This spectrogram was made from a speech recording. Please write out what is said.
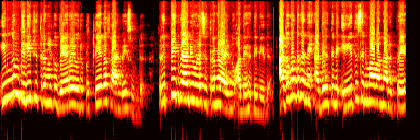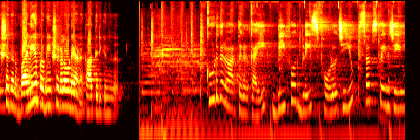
ഇന്നും ദിലീപ് ചിത്രങ്ങൾക്ക് വേറെ ഒരു പ്രത്യേക ഫാൻ ബേസ് ഉണ്ട്. റിപ്പീറ്റ് വാല്യൂ ഉള്ള ചിത്രങ്ങളായിരുന്നു അദ്ദേഹത്തിന്റേത് അതുകൊണ്ട് തന്നെ അദ്ദേഹത്തിന്റെ ഏത് സിനിമ വന്നാലും പ്രേക്ഷകർ വലിയ പ്രതീക്ഷകളോടെയാണ് കാത്തിരിക്കുന്നത്. കൂടുതൽ വാർത്തകൾക്കായി ബി ഫോർ ബ്ലേസ് ഫോളോ ചെയ്യൂ സബ്സ്ക്രൈബ് ചെയ്യൂ.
